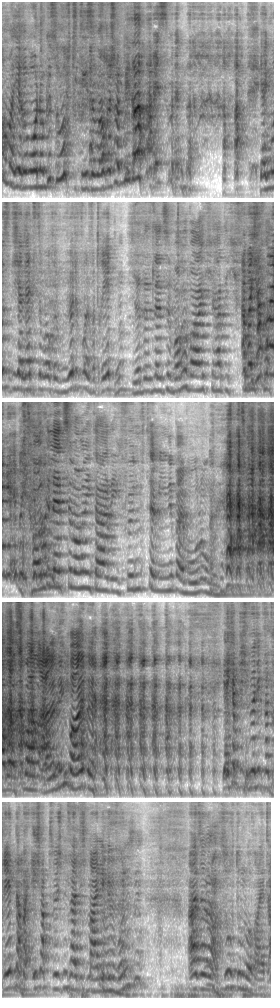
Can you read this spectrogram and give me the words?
noch mal ihre Wohnung gesucht. Diese Woche schon wieder Eismann. Ja, ich musste dich ja letzte Woche würdevoll vertreten. Ja, das letzte Woche war ich, hatte ich fünf, Aber ich habe meine übrigens Ich konnte gefunden. letzte Woche nicht, da hatte ich fünf Termine bei Wohnungen. Aber es waren alle nicht meine. Ja, ich habe dich würdig vertreten, aber ich habe zwischenzeitlich meine gefunden. Also such du nur weiter.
